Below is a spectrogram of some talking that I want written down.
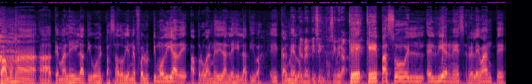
Vamos a, temas legislativos. El pasado viernes fue el último día de aprobar medidas legislativas. Eh, Carmelo. El 25, sí, mira. ¿Qué, eh, pasó el, viernes relevante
